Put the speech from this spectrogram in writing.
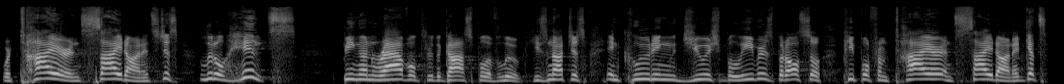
Where Tyre and Sidon, it's just little hints being unraveled through the Gospel of Luke. He's not just including the Jewish believers, but also people from Tyre and Sidon. It gets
